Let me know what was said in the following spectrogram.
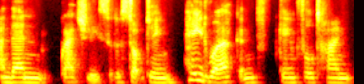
and then gradually sort of stopped doing paid work and became full time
